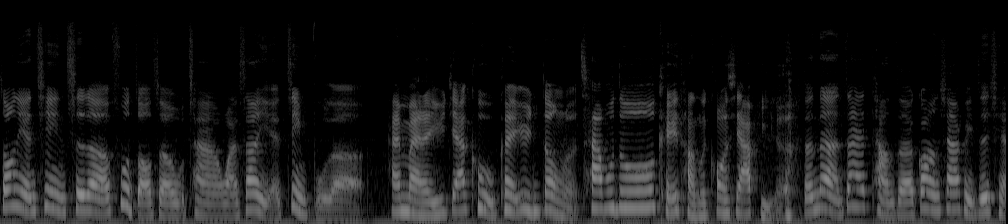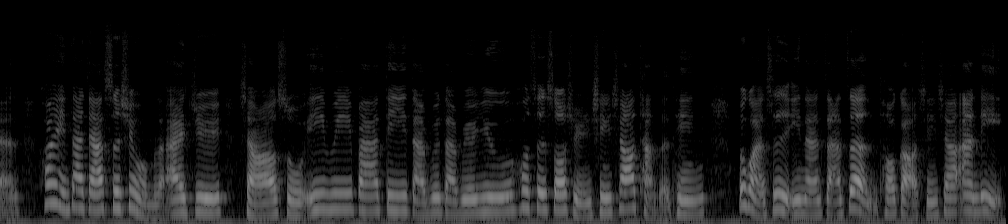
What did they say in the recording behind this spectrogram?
周年庆，吃了复仇者午餐，晚上也进补了。还买了瑜伽裤，可以运动了，差不多可以躺着逛虾皮了。等等，在躺着逛虾皮之前，欢迎大家私信我们的 IG 小老鼠 EV 八 DWWU，或是搜寻行销躺着听。不管是疑难杂症、投稿行销案例、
